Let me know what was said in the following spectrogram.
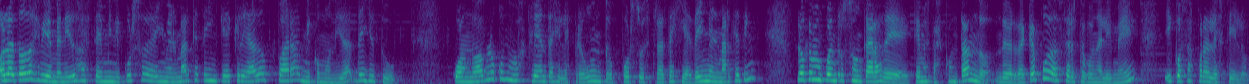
Hola a todos y bienvenidos a este mini curso de email marketing que he creado para mi comunidad de YouTube. Cuando hablo con nuevos clientes y les pregunto por su estrategia de email marketing, lo que me encuentro son caras de ¿qué me estás contando? ¿De verdad que puedo hacer esto con el email? Y cosas por el estilo.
